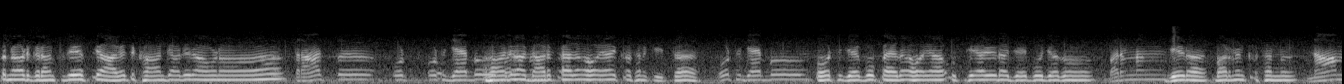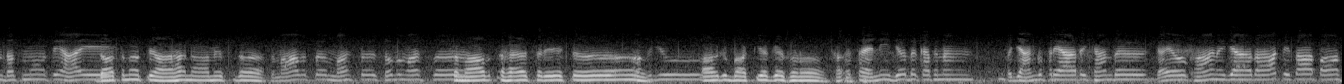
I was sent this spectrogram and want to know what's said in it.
ਤਨਾਟ ਗ੍ਰੰਥ ਦੇ ਇਤਿਹਾਸ ਵਿੱਚ ਖਾਨ ਜਾਦੇ ਦਾ ਆਉਣਾ। ਤਰਾਸਤ ਉੱਠ ਉੱਠ ਜੈਬੋ ਹਾਂ ਜਿਹੜਾ ਡਰ ਪੈਦਾ ਹੋਇਆ ਇਹ ਕਥਨ ਕੀਤਾ। ਉੱਠ ਜੈਬੋ। ਉੱਠ ਜੈਬੋ ਪੈਦਾ ਹੋਇਆ। ਉੱਠਿਆ ਜਿਹੜਾ ਜੈਬੋ ਜਦੋਂ ਵਰਣੰ ਜਿਹੜਾ ਵਰਣਨ ਕਥਨ ਨਾਮ ਦਸਮੋ ਤੇ ਆਏ ਦਸਵਾਂ ਧਿਆ ਹੈ ਨਾਮ ਇਸ ਦਾ। ਸਮਾਵਤ ਮਸਤ ਸੁਭ ਮਸਤ। ਸਮਾਪਤ ਹੈ ਸ੍ਰੇਸ਼ਟ। ਅਭਜੂ ਆਪ ਜੋ ਬਾਕੀ ਅੱਗੇ ਸੁਣੋ। ਹਸੈਨੀ ਜੁਦ ਕਥਨੰ ਭਜੰਗ ਪ੍ਰਿਆਦ ਛੰਦ ਗਇਓ ਖਾਨ ਜਾਦਾ ਪਿਤਾ ਪਾਸ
